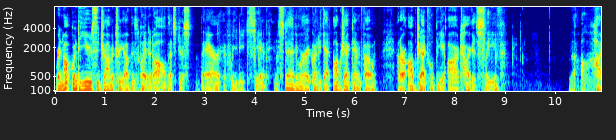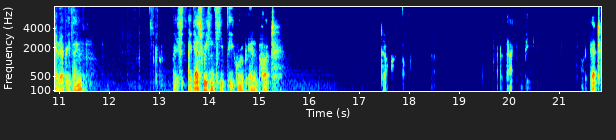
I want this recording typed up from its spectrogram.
We're not going to use the geometry of this plate at all. That's just there if we need to see it. Instead, we're going to get object info, and our object will be our target sleeve. I'll hide everything. I guess we can keep the group input that can be target.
